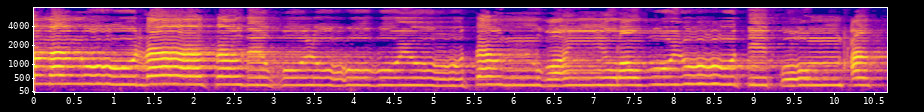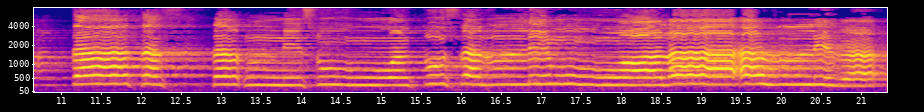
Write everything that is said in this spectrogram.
آمَنُوا لَا تَدْخُلُوا بُيُوتًا غَيْرَ بُيُوتِكُمْ حَتَّىٰ تَسْتَأْنِسُوا وَتُسَلِّمُوا عَلَىٰ أَهْلِهَا ۚ.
